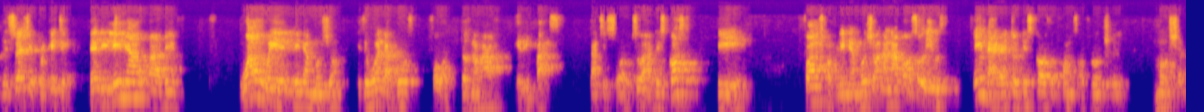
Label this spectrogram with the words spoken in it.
reciprocating. Then the linear, uh, the one-way linear motion is the one that goes forward, does not have a reverse. That is all. So I've discussed the forms of linear motion, and I've also used indirect to discuss the forms of rotary motion.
